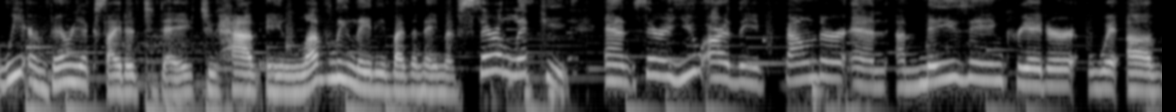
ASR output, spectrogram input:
we are very excited today to have a lovely lady by the name of Sarah Litke. And Sarah, you are the founder and amazing creator of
